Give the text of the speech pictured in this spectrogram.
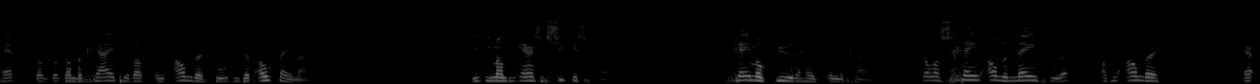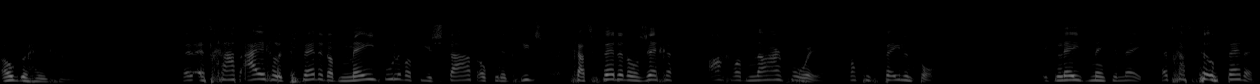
hebt, dan, dan, dan begrijp je wat een ander voelt die dat ook meemaakt. Iemand die ernstig ziek is geweest, chemokuren heeft ondergaan, kan als geen ander meevoelen als een ander er ook doorheen gaat. Het gaat eigenlijk verder, dat meevoelen wat hier staat, ook in het Grieks, gaat verder dan zeggen, ach wat naar voor je, wat vervelend toch. Ik leef met je mee. Het gaat veel verder.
